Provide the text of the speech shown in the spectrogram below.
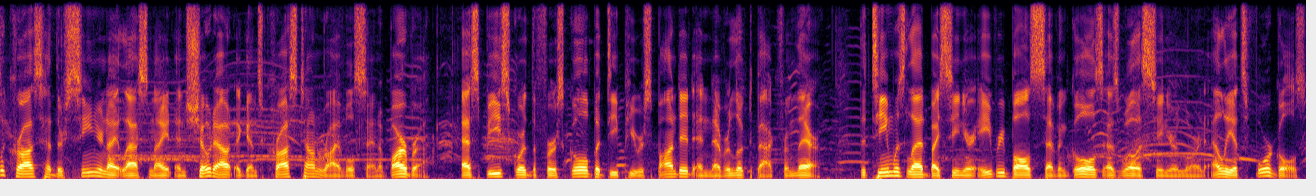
lacrosse had their senior night last night and showed out against crosstown rival Santa Barbara. SB scored the first goal, but DP responded and never looked back from there. The team was led by senior Avery Ball's seven goals, as well as senior Lauren Elliott's four goals.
